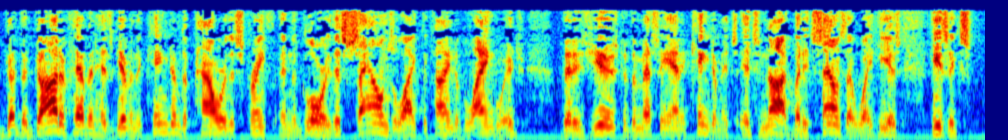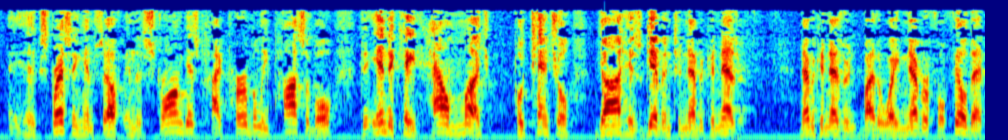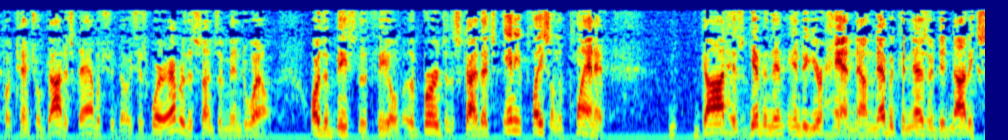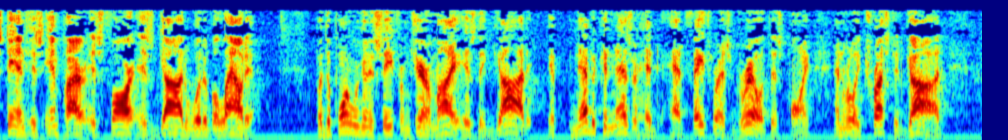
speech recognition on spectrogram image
the God of heaven has given the kingdom, the power, the strength, and the glory. This sounds like the kind of language that is used of the Messianic kingdom. It's, it's not, but it sounds that way. He is, he's ex, expressing himself in the strongest hyperbole possible to indicate how much potential God has given to Nebuchadnezzar. Nebuchadnezzar, by the way, never fulfilled that potential. God established it, though. He says, Wherever the sons of men dwell, or the beasts of the field or the birds of the sky. That's any place on the planet. God has given them into your hand. Now, Nebuchadnezzar did not extend his empire as far as God would have allowed it. But the point we're going to see from Jeremiah is that God, if Nebuchadnezzar had had faith rest drill at this point and really trusted God,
